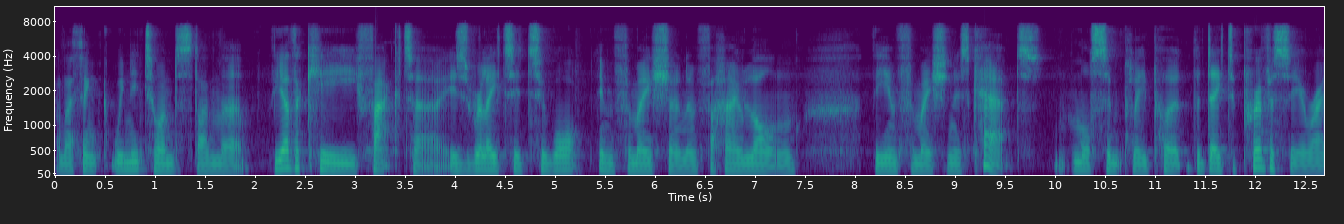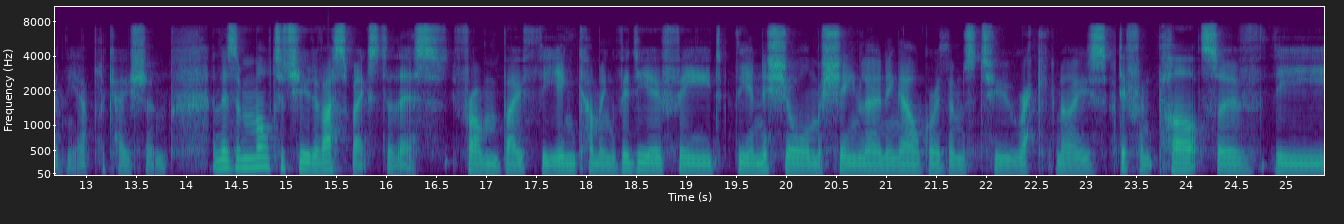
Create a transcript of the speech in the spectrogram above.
And I think we need to understand that. The other key factor is related to what information and for how long the information is kept. More simply put, the data privacy around the application. And there's a multitude of aspects to this from both the incoming video feed, the initial machine learning algorithms to recognize different parts of the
